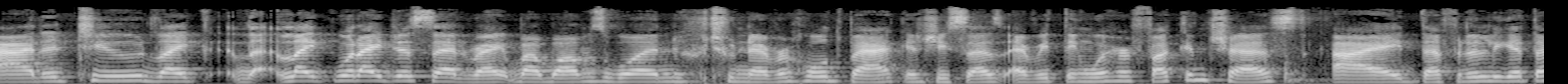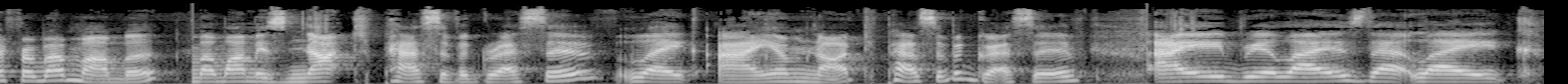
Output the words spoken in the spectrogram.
attitude. Like like what i just said right? My mom's one to never hold back and she says everything with her fucking chest. I definitely get that from my mama. My mom is not passive aggressive like i am not passive aggressive i realize that like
